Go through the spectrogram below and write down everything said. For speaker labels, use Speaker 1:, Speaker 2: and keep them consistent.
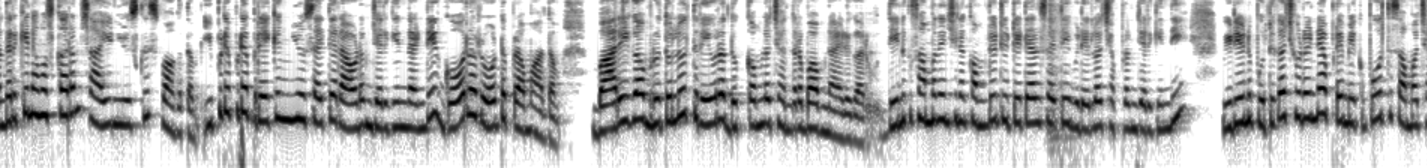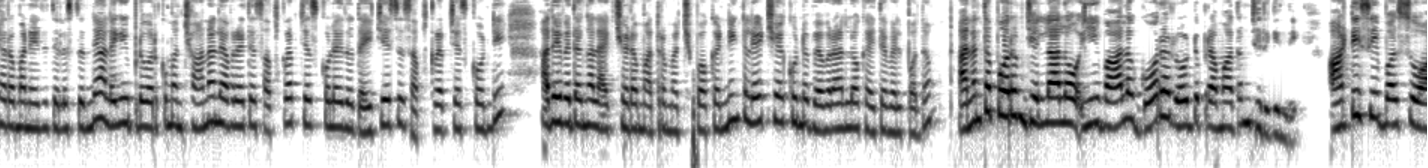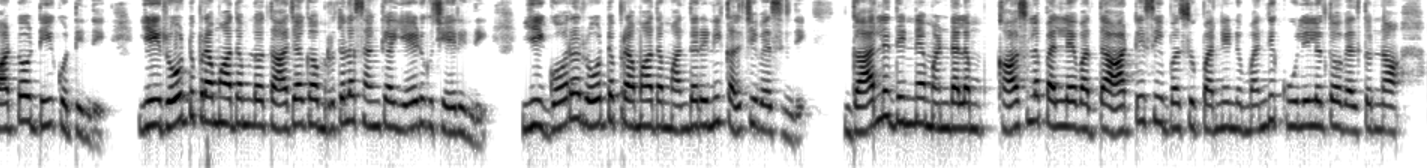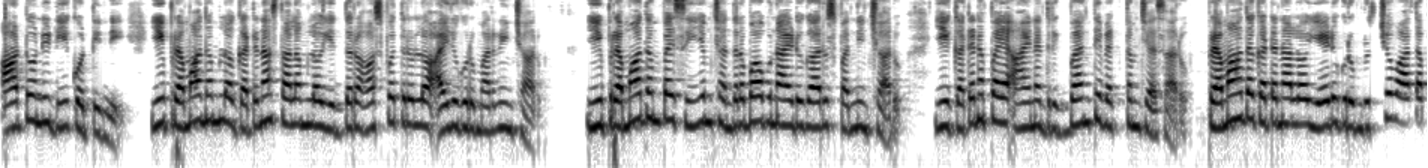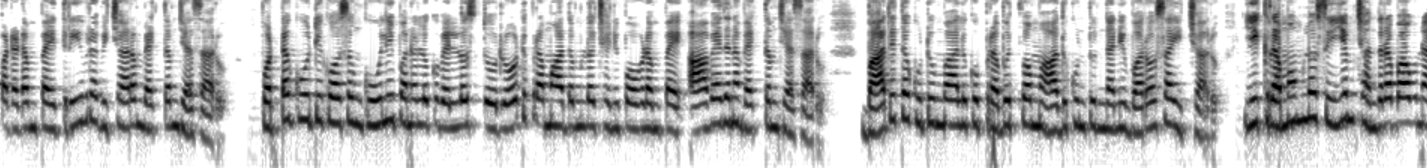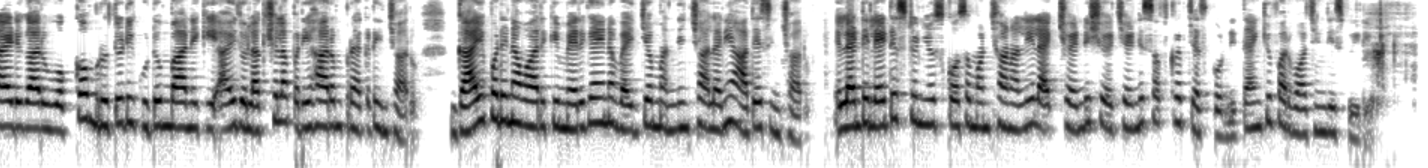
Speaker 1: అందరికీ నమస్కారం. సాయి న్యూస్కి స్వాగతం. ఇప్పుడిప్పుడే బ్రేకింగ్ న్యూస్ అయితే రావడం జరిగిందండి. ఘోర రోడ్డు ప్రమాదం. భారీగా మృతులు తీవ్ర దుఃఖంలో చంద్రబాబు నాయుడు గారు. దీనికి సంబంధించిన కంప్లీట్ డీటెయిల్స్ అయితే ఈ వీడియోలో చెప్పడం జరిగింది. వీడియోని పూర్తిగా చూడండి. అప్పుడే మీకు పూర్తి సమాచారం అనేది తెలుస్తుంది. అలాగే ఇప్పటి వరకు మన ఛానల్ ఎవరైతే సబ్స్క్రైబ్ చేసుకోలేదో దయచేసి సబ్స్క్రైబ్ చేసుకోండి. అదేవిధంగా లైక్ చేయడం మాత్రం మర్చిపోకండి. ఇంకా లేట్ చేయకుండా వివరాల్లోకి అయితే వెళ్ళిపోదాం. అనంతపురం జిల్లాలో ఇవాళ ఘోర రోడ్డు ప్రమాదం జరిగింది. ఆర్టీసీ బస్సు ఆటో ఢీ కొట్టింది. ఈ రోడ్డు ప్రమాదంలో తాజాగా మృతుల సంఖ్య ఏడుకు చేరింది. ఈ ఘోర రోడ్డు ప్రమాదం అందరినీ కలిచివేసింది. గార్లదిన్నె మండలం కాసులపల్లె వద్ద ఆర్టీసీ బస్సు పన్నెండు మంది కూలీలతో వెళ్తున్న ఆటోని ఢీకొట్టింది ఈ ప్రమాదంలో ఘటనా స్థలంలో ఇద్దరు ఆసుపత్రుల్లో ఐదుగురు మరణించారు. ఈ ప్రమాదంపై సీఎం చంద్రబాబు నాయుడు గారు స్పందించారు. ఈ ఘటనపై ఆయన దిగ్భ్రాంతి వ్యక్తం చేశారు. ప్రమాద ఘటనలో ఏడుగురు మృత్యువాత పడడంపై తీవ్ర విచారం వ్యక్తం చేశారు. పొట్టకూటి కోసం కూలీ పనులకు వెళ్ళొస్తూ రోడ్డు ప్రమాదంలో చనిపోవడంపై ఆవేదన వ్యక్తం చేశారు. బాధిత కుటుంబాలకు ప్రభుత్వం ఆదుకుంటుందని భరోసా ఇచ్చారు. ఈ క్రమంలో సీఎం చంద్రబాబు నాయుడు గారు ఒక్కో మృతుడి కుటుంబానికి ఐదు లక్షల పరిహారం ప్రకటించారు. గాయపడిన వారికి మెరుగైన వైద్యం అందించాలని ఆదేశించారు. ఇలాంటి లేటెస్ట్ న్యూస్ కోసం మన ఛానల్ని లైక్ చేయండి షేర్ చేయండి సబ్స్క్రైబ్ చేసుకోండి. Thank you for watching this video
